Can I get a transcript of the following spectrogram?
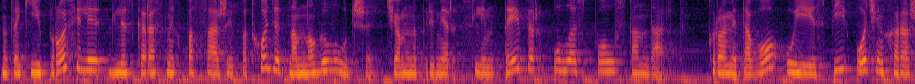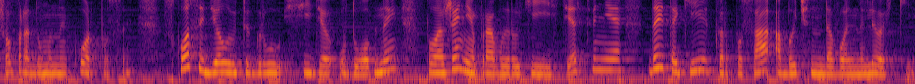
но такие профили для скоростных пассажей подходят намного лучше, чем, например, Slim Taper у Les Paul стандарт. Кроме того, у ESP очень хорошо продуманы корпусы. Скосы делают игру сидя удобной, положение правой руки естественнее, да и такие корпуса обычно довольно легкие.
